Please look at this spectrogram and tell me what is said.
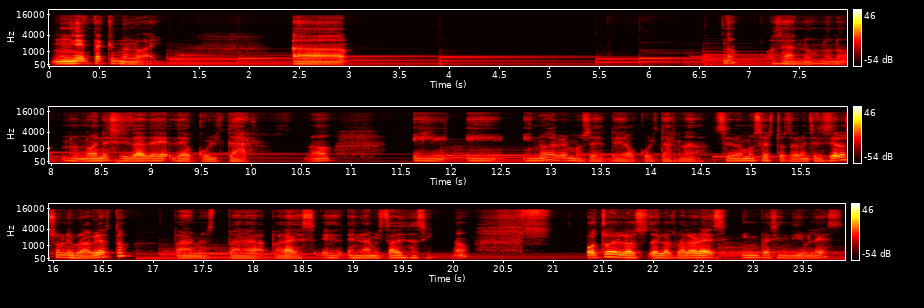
Neta que no lo hay. Ah, o sea, no, no, no, no, no hay necesidad de, ocultar, ¿no? Y, no debemos de, ocultar nada. Debemos ser totalmente sinceros. Un libro abierto para, para, para en la amistad es así, ¿no? Otro de los, de los valores imprescindibles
